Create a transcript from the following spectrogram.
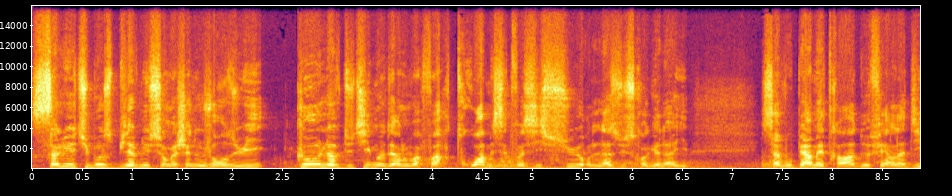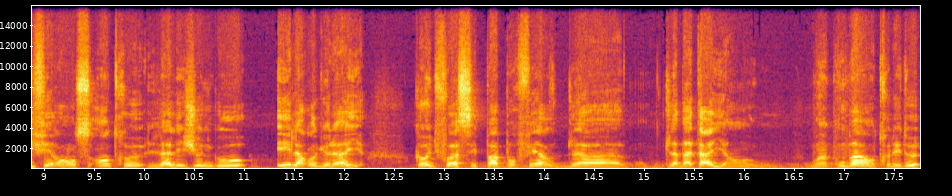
Salut les tubos, bienvenue sur ma chaîne aujourd'hui. Call of Duty Modern Warfare 3, mais cette fois-ci sur l'Asus ROG. Ça vous permettra de faire la différence entre la Legion Go et la ROG Ally. Encore une fois, c'est pas pour faire de la, bataille hein, ou, ou, un combat entre les deux,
